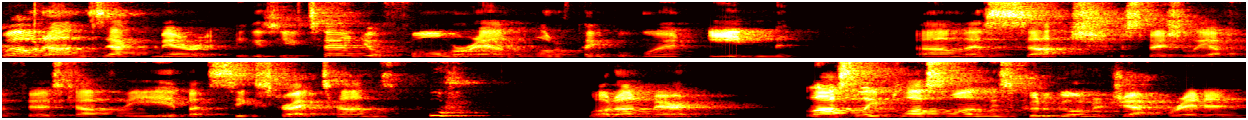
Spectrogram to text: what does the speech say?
well done, Zach Merrett, because you turned your form around. A lot of people weren't in um, as such, especially after the first half of the year. But six straight tons, whew, well done, Merrett. Lastly, plus one, this could have gone to Jack Redden,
